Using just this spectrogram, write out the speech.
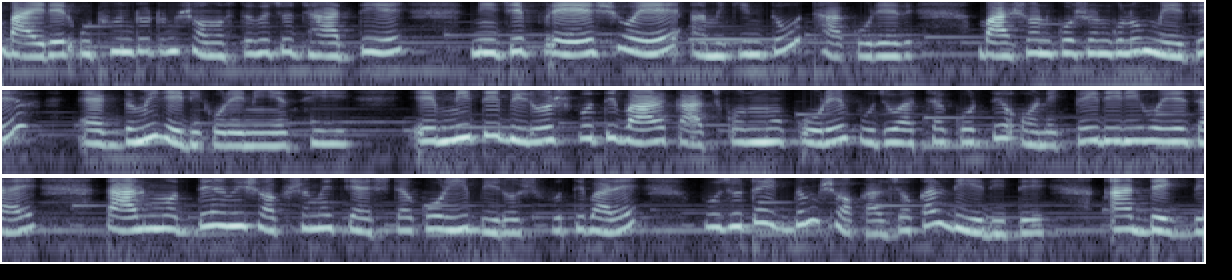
বাইরের উঠুন টুটুন সমস্ত কিছু ঝাড় দিয়ে নিজে ফ্রেশ হয়ে আমি কিন্তু ঠাকুরের বাসন কোসনগুলো মেজে একদমই রেডি করে নিয়েছি। এমনিতে বৃহস্পতিবার কাজকর্ম করে পুজো আচ্চা করতে অনেকটাই দেরি হয়ে যায়। তার মধ্যে আমি সবসময় চেষ্টা করি বৃহস্পতিবারে পুজোটা একদম সকাল সকাল দিয়ে দিতে। আর দেখবে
